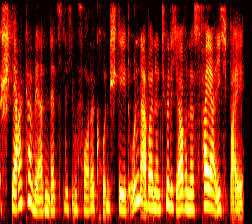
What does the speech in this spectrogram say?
stärker werden letztlich im Vordergrund steht. Und aber natürlich auch, und das feiere ich bei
